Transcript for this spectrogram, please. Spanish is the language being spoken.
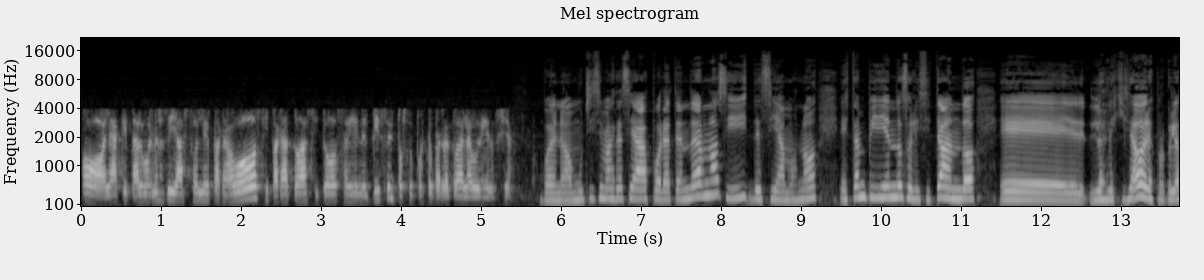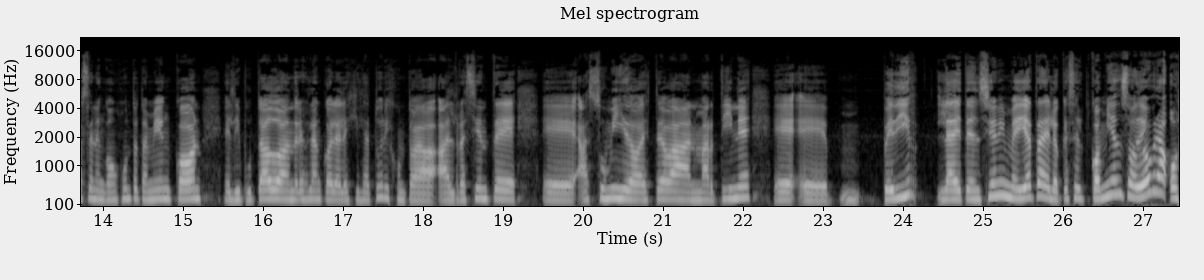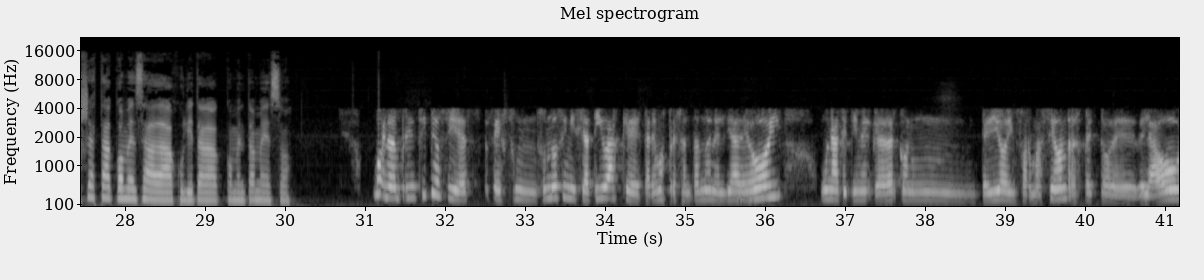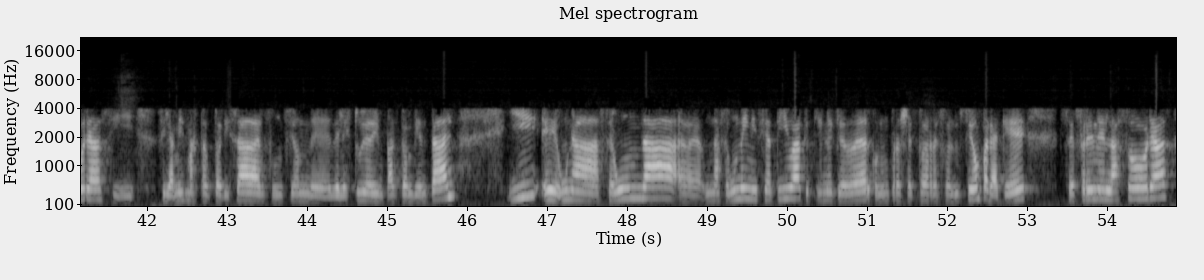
Hola, ¿qué tal? Buenos días, Sole, para vos y para todas y todos ahí en el piso y por supuesto para toda la audiencia. Bueno, muchísimas gracias por atendernos y decíamos, ¿no? Están pidiendo, solicitando eh, los legisladores, porque lo hacen en conjunto también con el diputado Andrés Blanco de la legislatura y junto a, al reciente eh, asumido Esteban Martínez, eh, pedir la detención inmediata de lo que es el comienzo de obra o ya está comenzada, Julieta? Coméntame eso. Bueno, en principio sí, es, es un, son dos iniciativas que estaremos presentando en el día de hoy. Una que tiene que ver con un pedido de información respecto de, de la obra, si, si la misma está autorizada en función de, del estudio de impacto ambiental y eh, una segunda eh, una segunda iniciativa que tiene que ver con un proyecto de resolución para que se frenen las obras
